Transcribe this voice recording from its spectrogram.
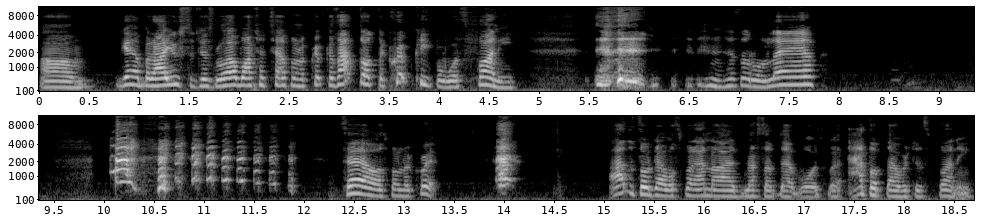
um, yeah, but I used to just love watching Tales from the Crypt because I thought the Crypt Keeper was funny. His little laugh. Tales from the Crypt. Just thought that was funny. I know I messed up that voice, but I thought that was just funny.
